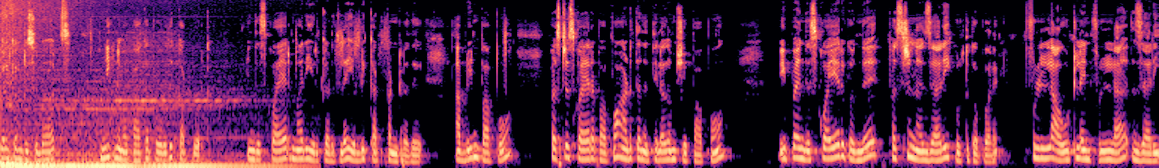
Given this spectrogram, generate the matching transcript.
வெல்கம் டு சுபார்ட்ஸ் இன்றைக்கி நம்ம பார்க்க போகிறது கட் ஒர்க் இந்த ஸ்கொயர் மாதிரி இருக்க இடத்துல எப்படி கட் பண்ணுறது அப்படின்னு பார்ப்போம். ஃபஸ்ட்டு ஸ்கொயரை பார்ப்போம். அடுத்து அந்த திலகம் ஷேப் பார்ப்போம். இப்போ இந்த ஸ்கொயருக்கு வந்து ஃபஸ்ட்டு நான் ஜரி கொடுத்துக்க போகிறேன் ஃபுல்லாக அவுட்லைன் ஃபுல்லாக ஜரி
